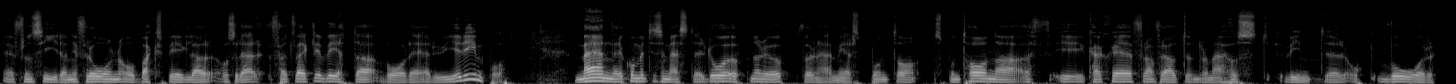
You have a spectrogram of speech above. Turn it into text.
eh, från sidan ifrån och backspeglar och sådär för att verkligen veta vad det är du ger in på. Men när det kommer till semester, då öppnar det upp för den här mer spontan, spontana, kanske framförallt under de här höst, vinter och vår,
